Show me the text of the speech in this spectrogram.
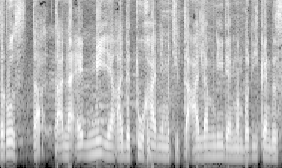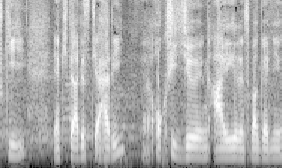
Terus tak tak nak admit yang ada Tuhan yang mencipta alam ni dan memberikan rezeki yang kita ada setiap hari, uh, oksigen, air dan sebagainya.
